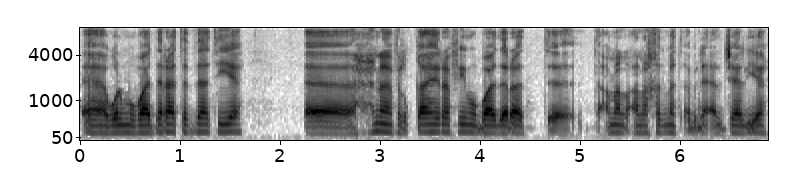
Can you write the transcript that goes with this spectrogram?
آه، والمبادرات الذاتية. آه، إحنا في القاهرة في مبادرات آه، تعمل على خدمة أبناء الجالية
